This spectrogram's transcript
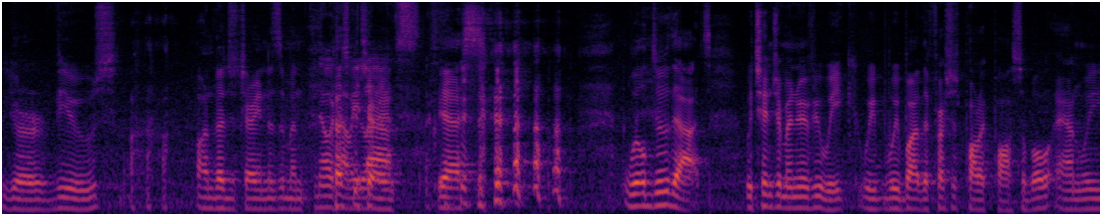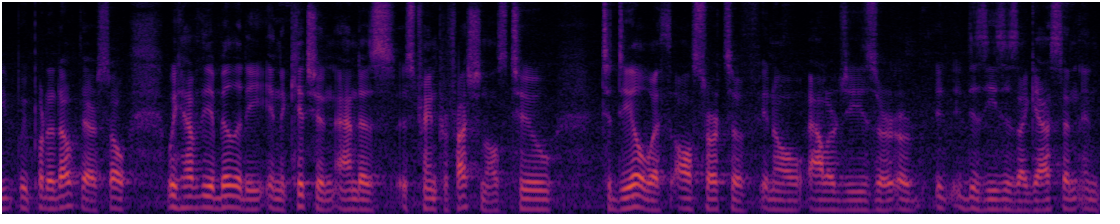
your views on vegetarianism and Note how he pescatarian- laughs. Yes, we'll do that. We change our menu every week. We, we buy the freshest product possible and we, we put it out there. So we have the ability in the kitchen and as, as trained professionals to to deal with all sorts of you know allergies or, or diseases, I guess, and, and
